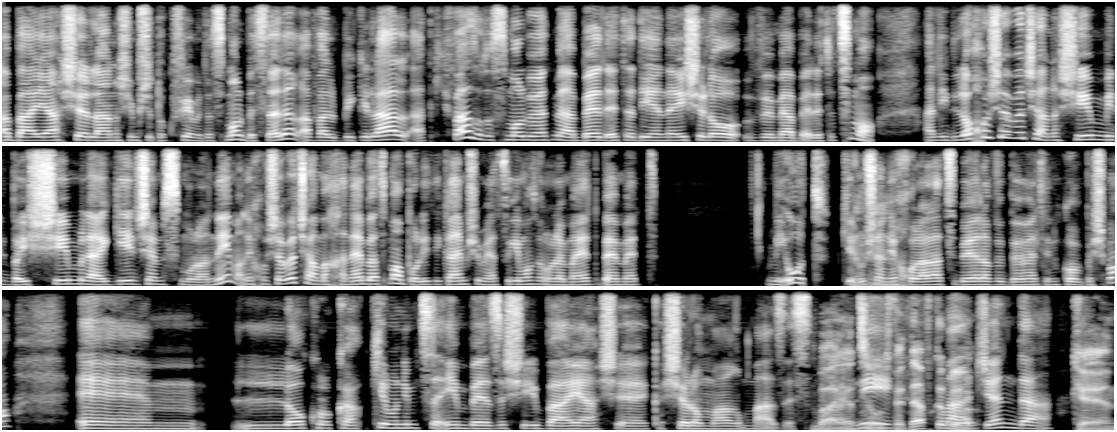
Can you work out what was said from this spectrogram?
הבעיה של האנשים שתוקפים את השמאל, בסדר, אבל בגלל התקיפה הזאת, השמאל באמת מאבד את ה-DNA שלו ומאבד את עצמו. אני לא חושבת שאנשים מתביישים להגיד שהם שמאלנים, אני חושבת שהמחנה בעצמו, הפוליטיקאים שמייצגים אותנו, למעט באמת מיעוט, כאילו שאני יכולה להצביע אליו ובאמת לנקוב בשמו, הם לא כל כך, כאילו נמצאים באיזושהי בעיה שקשה לומר מה זה שמאלני, ודווקא, מה ב... האג'נדה, כן,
